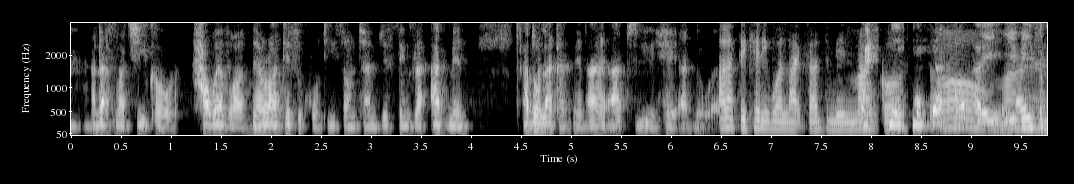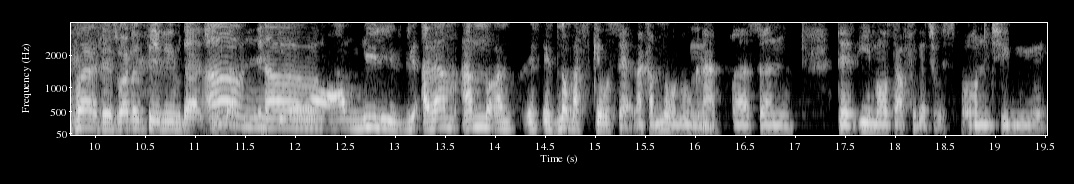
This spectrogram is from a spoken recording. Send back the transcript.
mm-hmm. and that's my cheat code. However, there are difficulties sometimes with things like admin I don't like admin. I absolutely hate admin work. I don't think anyone likes admin. My God. Oh, hey, you'd be surprised. There's one or two people that actually. Oh like no! I'm really, and I'm, I'm not. I'm, it's, it's, not my skill set. Like I'm not an hmm. organized mm. person. There's emails that I forget to respond to.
